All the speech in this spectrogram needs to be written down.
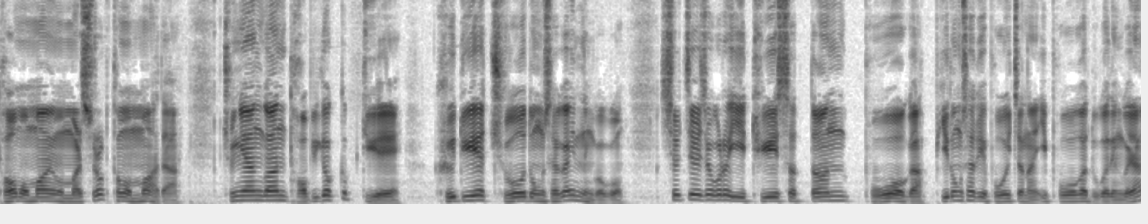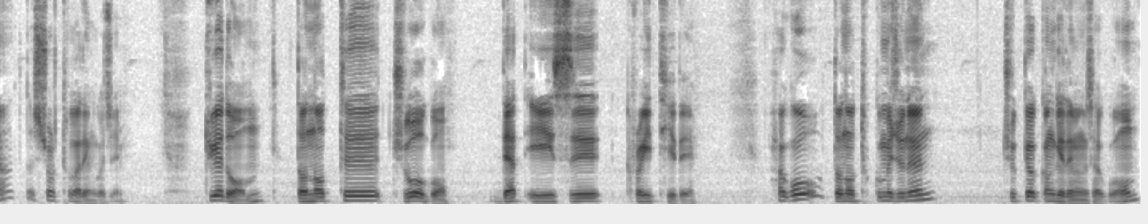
더 뭐뭐하면 뭐뭐할수록 더 뭐뭐하다. 중요한 건 더 비교급 뒤에 그 뒤에 주어 동사가 있는 거고 실질적으로 이 뒤에 있었던 보어가 비동사 뒤에 보어 있잖아. 이 보어가 누가 된 거야? Shorter가 된 거지. 뒤에도 the note 주어고 that is created 하고 the note 꾸며주는 주격 관계 대명사고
